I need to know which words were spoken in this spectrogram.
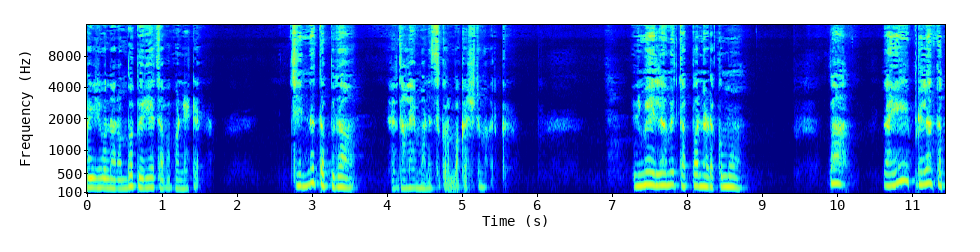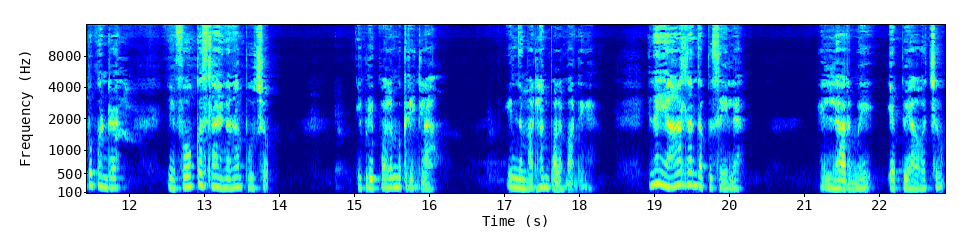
ஐயோ நான் ரொம்ப பெரிய தப்பு பண்ணிட்டேன். சின்ன தப்பு தான் இருந்தாலும் என் மனசுக்கு ரொம்ப கஷ்டமாக இருக்குது இனிமேல் எல்லாமே தப்பாக நடக்குமோ? பா நான் ஏன் இப்படிலாம் தப்பு பண்ணுறேன் என் ஃபோக்கஸ்லாம் எங்கே தான் போச்சோ. இப்படி புலம்புக்கிறீங்களா? இந்த மாதிரிலாம் புலம்பாதீங்க. ஏன்னா யார் தான் தப்பு செய்யலை? எல்லாருமே எப்பயாவச்சும்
